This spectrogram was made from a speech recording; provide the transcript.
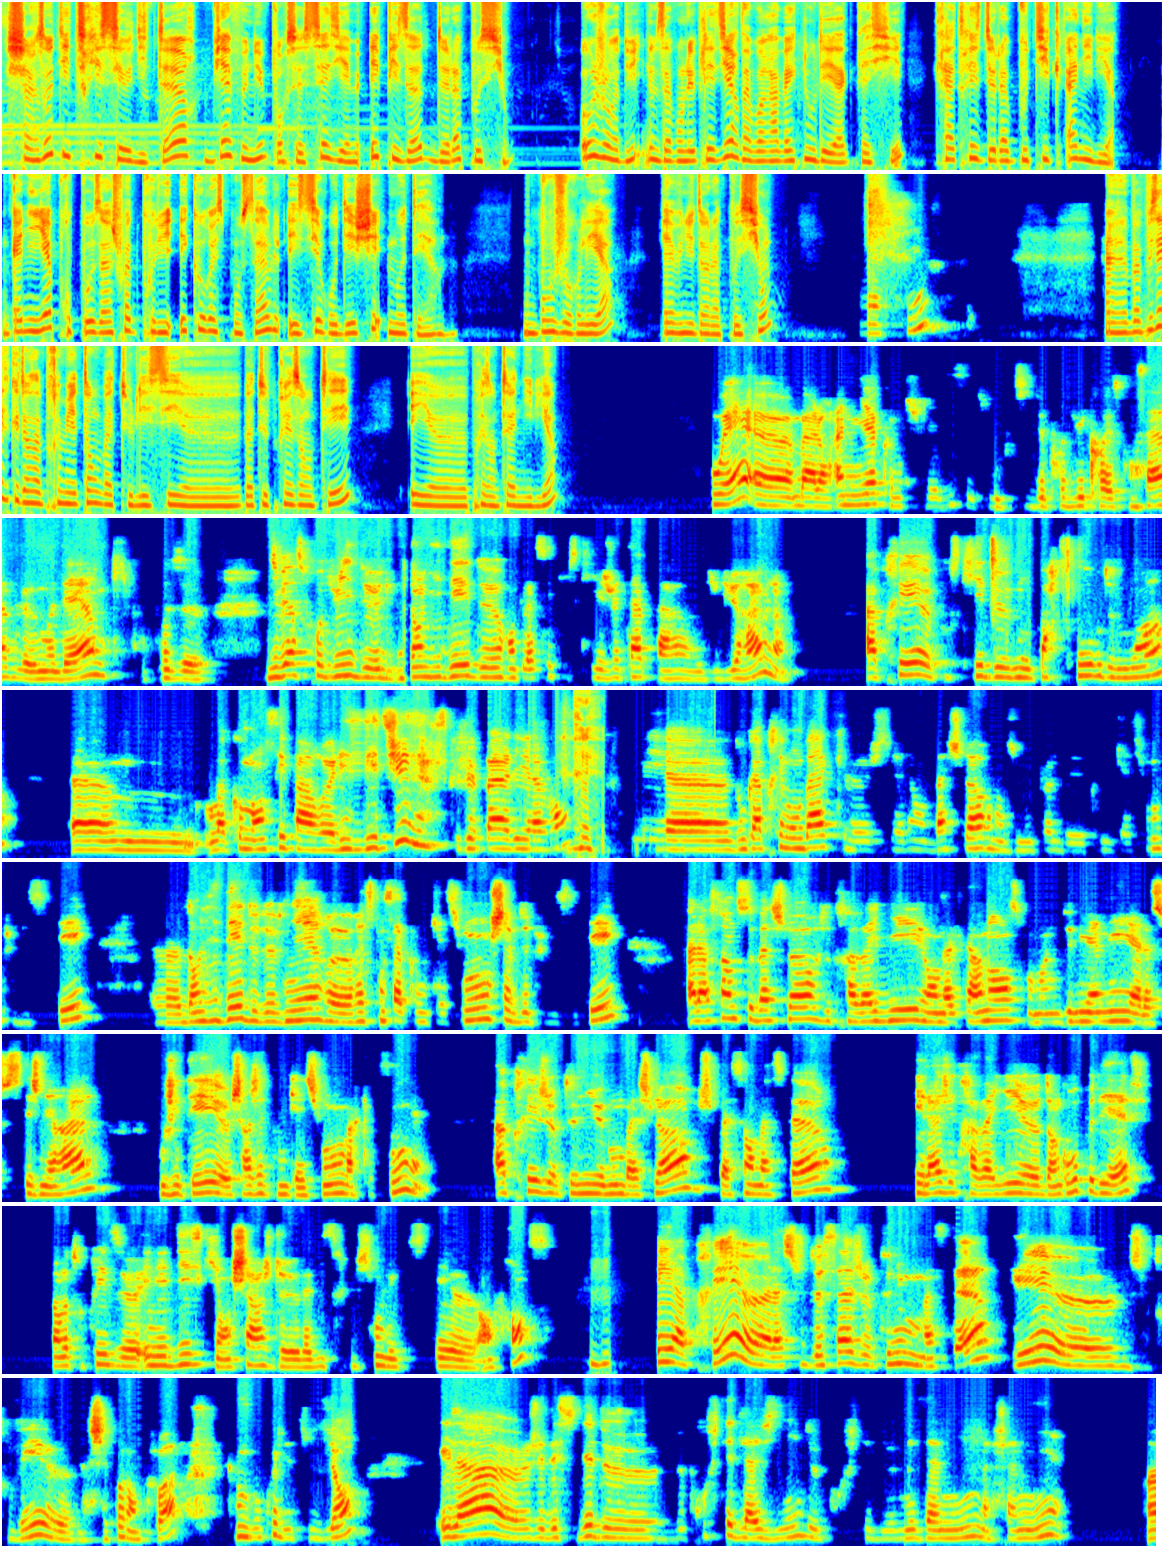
Chers auditrices et auditeurs, bienvenue pour ce 16e épisode de La Potion. Aujourd'hui, nous avons le plaisir d'avoir avec nous Léa Gressier, créatrice de la boutique Anilia. Donc Anilia propose un choix de produits éco-responsables et zéro déchet moderne. Bonjour Léa, bienvenue dans La Potion. Merci. Euh, bah, Peut-être que dans un premier temps, on va te laisser euh, va te présenter et euh, présenter Anilia. Ouais, bah alors Anilia, comme tu l'as dit, c'est une boutique de produits éco-responsables moderne qui propose divers produits de, dans l'idée de remplacer tout ce qui est jetable par du durable. Après, pour ce qui est de mon parcours, de moi, on va commencer par les études parce que je vais pas aller avant. Mais, euh, donc après mon bac, euh, je suis allée en bachelor dans une école de communication, publicité, euh, dans l'idée de devenir euh, responsable communication, chef de publicité. À la fin de ce bachelor, j'ai travaillé en alternance pendant une demi-année à la Société Générale, où j'étais euh, chargée de communication, marketing. Après, j'ai obtenu mon bachelor, je suis passée en master, et là, j'ai travaillé dans le groupe EDF, dans l'entreprise Enedis qui est en charge de la distribution de l'électricité en France. Mhm. Et après, euh, à la suite de ça, j'ai obtenu mon master et euh, je me suis retrouvée euh, chez Pôle Emploi, comme beaucoup d'étudiants. Et là, euh, j'ai décidé de, de profiter de la vie, de profiter de mes amis, ma famille. Euh,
